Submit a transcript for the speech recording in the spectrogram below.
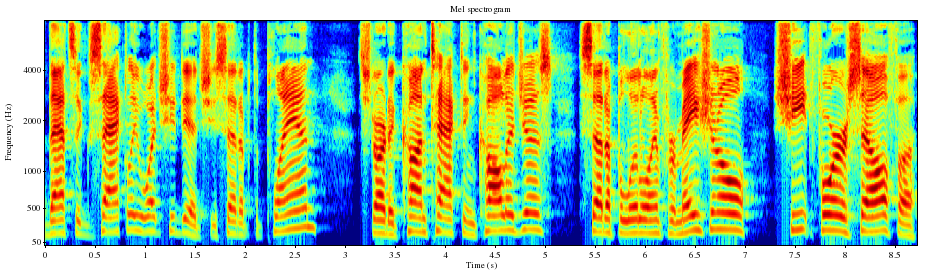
that's exactly what she did. She set up the plan, started contacting colleges, set up a little informational sheet for herself, a,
